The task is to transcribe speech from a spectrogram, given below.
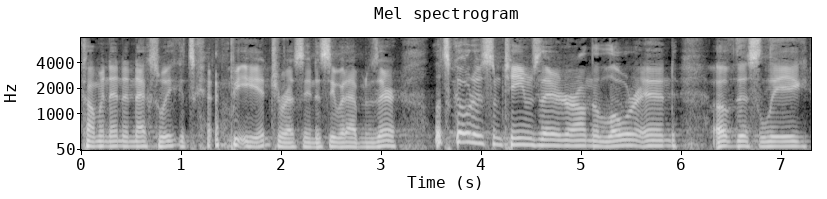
Coming into next week, it's going to be interesting to see what happens there. Let's go to some teams that are on the lower end of this league.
